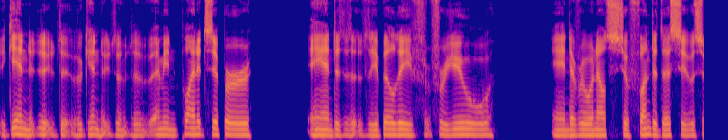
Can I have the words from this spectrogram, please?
again, the, the, again, the, the, I mean, Planet Zipper and the, the ability for, for you and everyone else to funded this. It was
